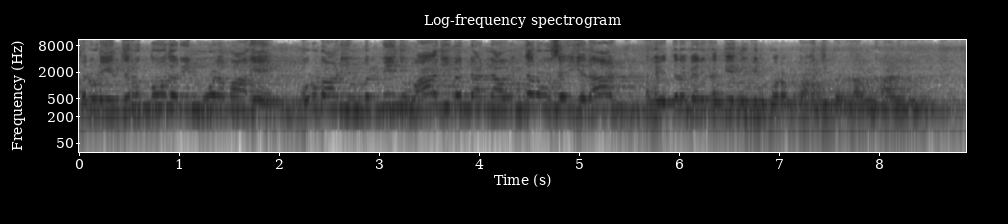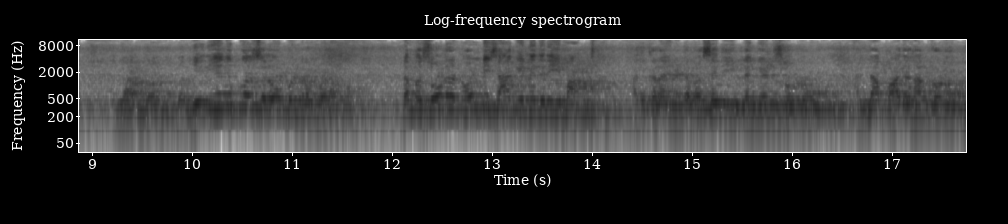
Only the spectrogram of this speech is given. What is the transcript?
தன்னுடைய திருத்தூதரின் மூலமாக குர்பானி உங்கள் மீது வாஜிப் என்று அல்லாஹ் உத்தரவு செய்கிறான். நம்ம எத்தனை பேர் கத்தியை தூக்கிட்டு போறோம்? அஞ்சு பெருநாள் காலையில். அல்லாஹ் எது எதுக்கும் செலவு பண்றோம் போல. நம்ம சொல்ற நோண்டி சாக்கு என்ன தெரியுமா? அதுக்கெல்லாம் என்கிட்ட வசதி இல்லைங்கன்னு சொல்றோம். எல்லாம் பாதுகாக்கணும்.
